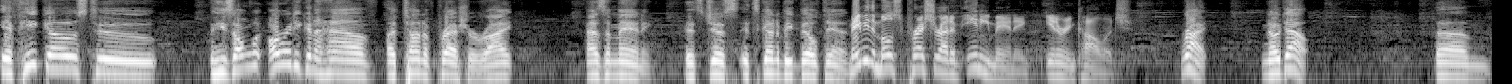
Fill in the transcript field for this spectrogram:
If he goes to, he's al- already going to have a ton of pressure, right? As a Manning, it's just it's going to be built in, Maybe the most pressure out of any Manning entering college. right? No doubt. Um,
